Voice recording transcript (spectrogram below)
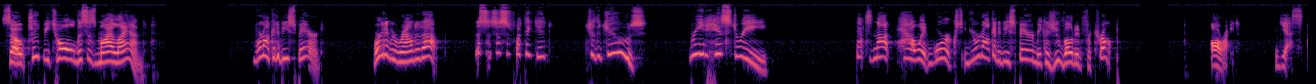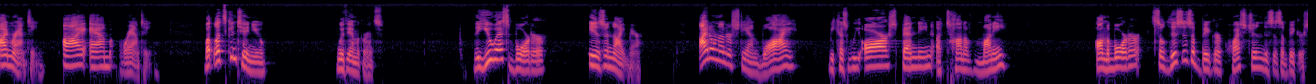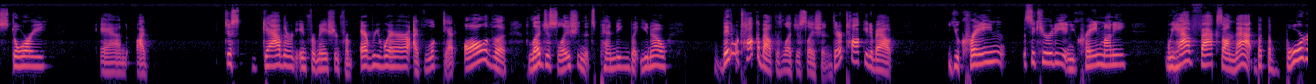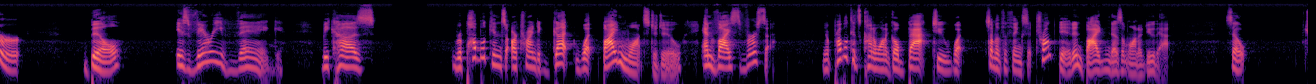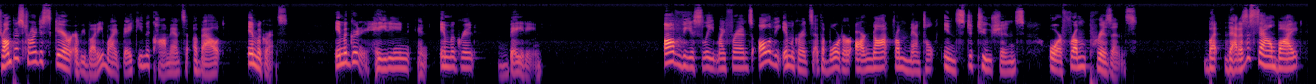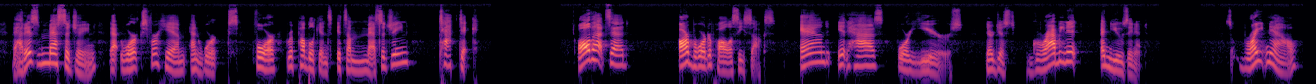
So, truth be told, this is my land. We're not going to be spared. We're going to be rounded up. This is, this is what they did to the Jews. Read history. That's not how it works. You're not going to be spared because you voted for Trump. All right. Yes, I'm ranting. I am ranting. But let's continue with immigrants. The U.S. border is a nightmare. I don't understand why, because we are spending a ton of money on the border. So this is a bigger question. This is a bigger story. And I've just gathered information from everywhere. I've looked at all of the legislation that's pending, but you know, they don't talk about this legislation. They're talking about Ukraine security and Ukraine money. We have facts on that, but the border bill is very vague because Republicans are trying to gut what Biden wants to do and vice versa. You know, Republicans kind of want to go back to what some of the things that Trump did, and Biden doesn't want to do that. So Trump is trying to scare everybody by making the comments about immigrants, immigrant hating and immigrant baiting. Obviously, my friends, all of the immigrants at the border are not from mental institutions or from prisons. But that is a soundbite. That is messaging that works for him and works for Republicans. It's a messaging tactic. All that said, our border policy sucks, and it has for years. They're just grabbing it and using it. So, right now,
